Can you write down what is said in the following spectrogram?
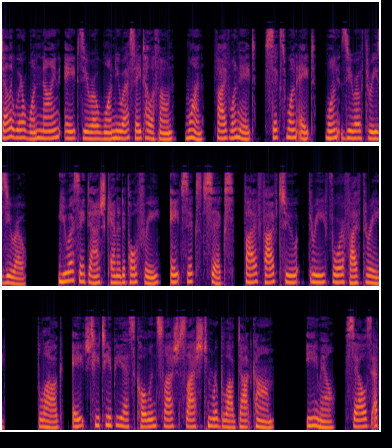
Delaware 19801 USA Telephone 1 518 618 1030. USA Canada toll free 866 552 3453. Blog https colon slash slash tmrblog.com. Email sales at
